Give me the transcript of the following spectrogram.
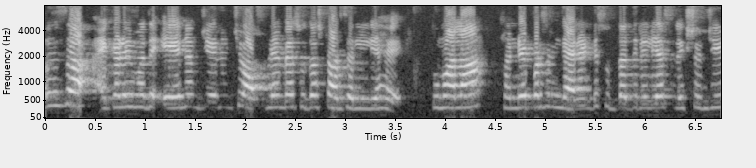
तसेच अकॅडमीमध्ये एएनएम एन ची ऑफलाईन बॅच सुद्धा स्टार्ट झालेली आहे. तुम्हाला हंड्रेड पर्सेंट गॅरंटी सुद्धा दिलेली आहे सिलेक्शनची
